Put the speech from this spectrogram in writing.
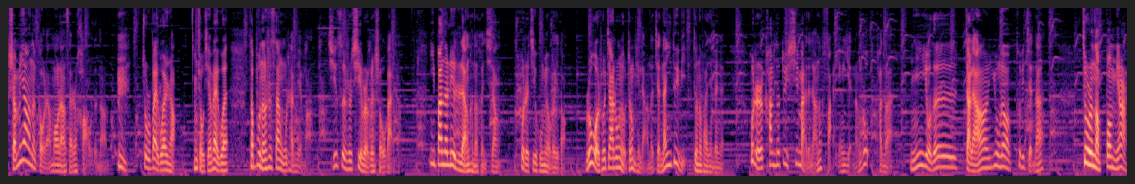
什么样的狗粮、猫粮才是好的呢？就是外观上，你首先外观，它不能是三无产品吧？其次是气味跟手感上，一般的劣质粮可能很香，或者几乎没有味道。如果说家中有正品粮的，简单一对比就能发现真伪，或者是看他对新买的粮的反应也能够判断。你有的假粮用料特别简单，就是那苞米面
